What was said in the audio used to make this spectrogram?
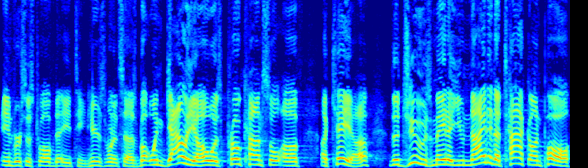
in verses 12 to 18. Here's what it says But when Gallio was proconsul of Achaia, the Jews made a united attack on Paul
